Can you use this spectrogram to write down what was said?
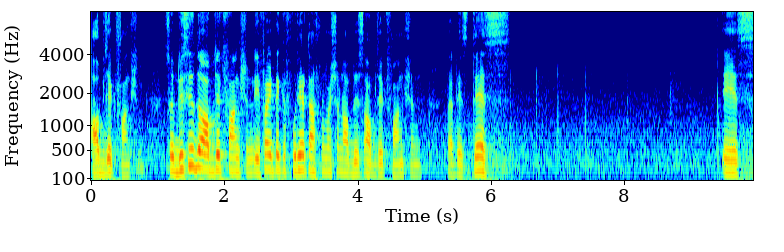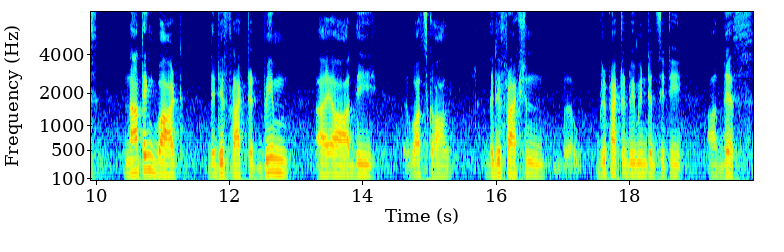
object function. So, this is the object function, if I take a Fourier transformation of this object function that is this is nothing but the diffracted beam uh, or the what is called the diffraction uh, refracted beam intensity this.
